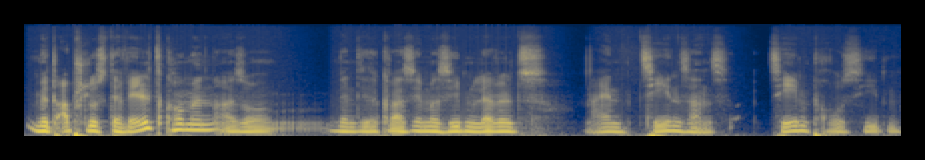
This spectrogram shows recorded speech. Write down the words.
mit Abschluss der Welt kommen. Also wenn die quasi immer sieben Levels, nein, zehn sind es, zehn pro sieben.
